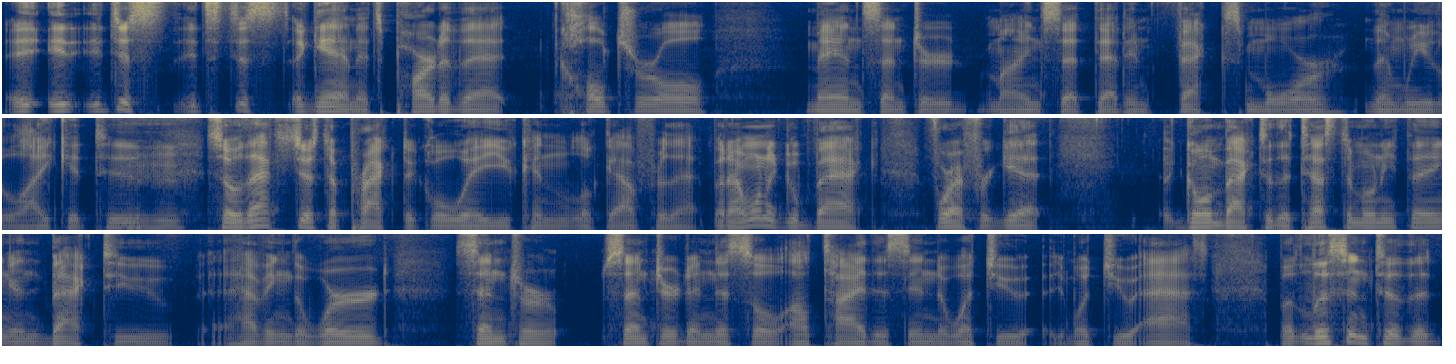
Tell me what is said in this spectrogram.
it, it, it just it's just again it's part of that cultural man-centered mindset that infects more than we like it to. Mm-hmm. So that's just a practical way you can look out for that. But I want to go back before I forget, going back to the testimony thing and back to having the word center centered and this will I'll tie this into what you what you asked. But listen to the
